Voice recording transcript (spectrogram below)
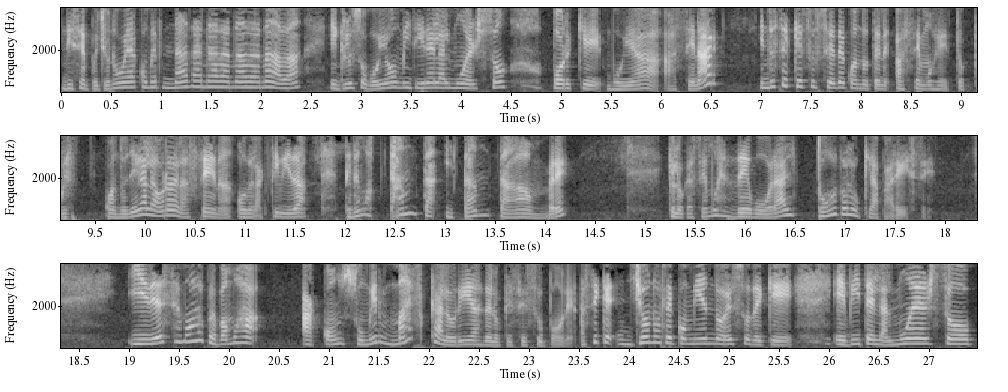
dicen, pues yo no voy a comer nada, nada, nada, nada, incluso voy a omitir el almuerzo porque voy a, cenar. Entonces, ¿qué sucede cuando hacemos esto? Pues cuando llega la hora de la cena o de la actividad, tenemos tanta y tanta hambre que lo que hacemos es devorar todo lo que aparece. Y de ese modo, pues vamos a, consumir más calorías de lo que se supone. Así que yo no recomiendo eso de que evite el almuerzo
